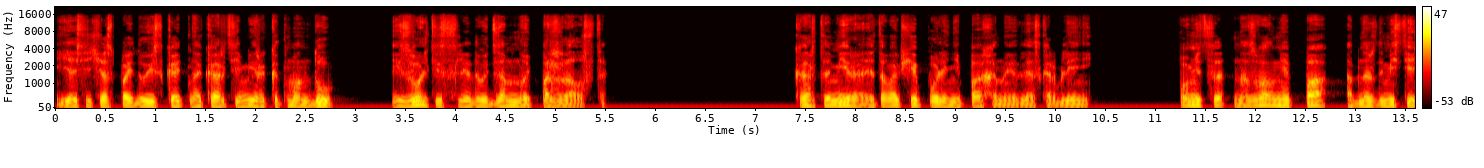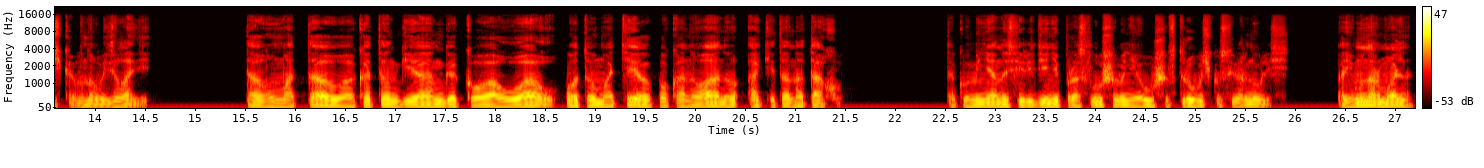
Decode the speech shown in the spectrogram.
«Я сейчас пойду искать на карте мира Катманду. Извольте следовать за мной, пожалуйста». Карта мира — это вообще поле непаханное для оскорблений. Помнится, назвал мне Па однажды местечко в Новой Зеландии. Тауматау Акатангианга Коауау, Ото Матео Покануану Акитанатаху. Так у меня на середине прослушивания уши в трубочку свернулись. А ему нормально,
